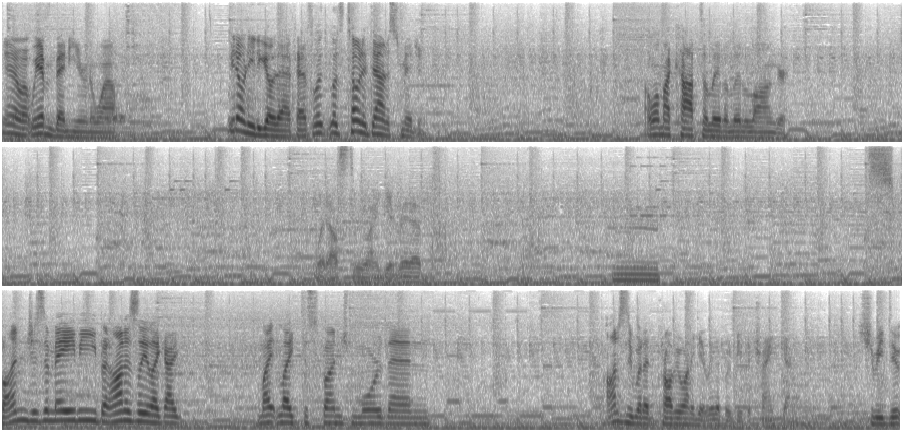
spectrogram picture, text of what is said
You know what? We haven't been here in a while. We don't need to go that fast. Let, us tone it down a smidgen. I want my cop to live a little longer. Else do we want to get rid of? Hmm. Sponge is a maybe, but honestly, like, I might like the sponge more than... Honestly, what I'd probably want to get rid of would be the trank gun. Should we do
